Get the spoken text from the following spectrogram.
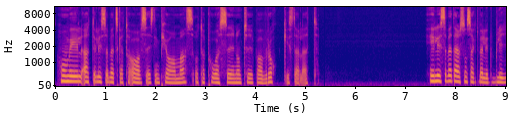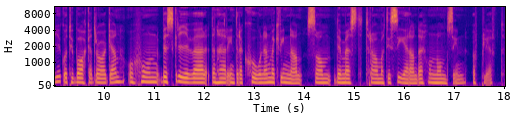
Hon vill att Elisabeth ska ta av sig sin pyjamas och ta på sig någon typ av rock istället. Elisabeth är som sagt väldigt blyg och tillbakadragen och hon beskriver den här interaktionen med kvinnan som det mest traumatiserande hon någonsin upplevt.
